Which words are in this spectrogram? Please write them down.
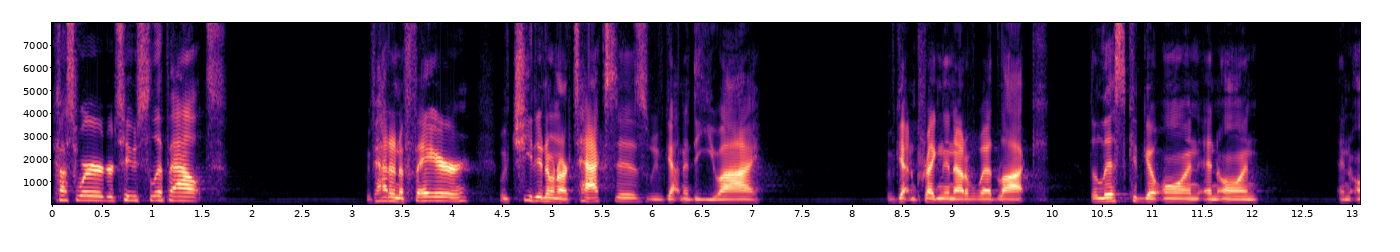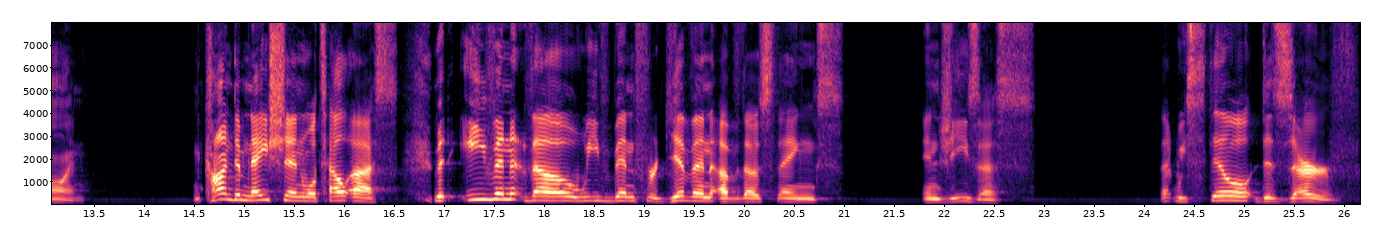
cuss word or two slip out. We've had an affair. We've cheated on our taxes. We've gotten a DUI. We've gotten pregnant out of wedlock. The list could go on and on and on. And condemnation will tell us that even though we've been forgiven of those things in Jesus, that we still deserve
